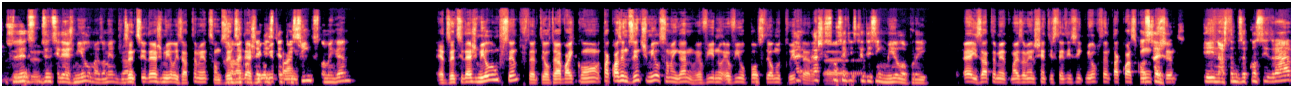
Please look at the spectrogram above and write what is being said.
200, 210 mil, mais ou menos. Já. 210 mil, exatamente. São 210 mil bitcoins. 75, se não me engano. é 210 mil, 1%, portanto ele já vai com, está quase em 200 mil, se não me engano. Eu vi, no, eu vi o post dele no Twitter. É, acho que são uh, 175 mil ou por aí. É, exatamente, mais ou menos 175 mil, portanto está quase com Ou 1%. seja, E nós estamos a considerar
